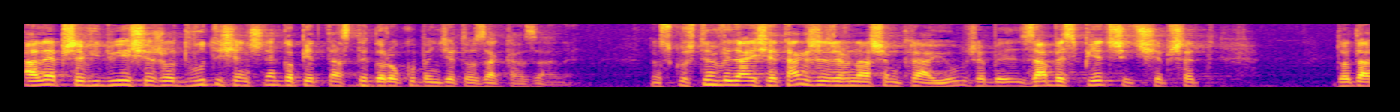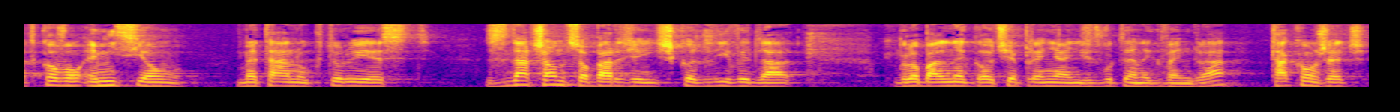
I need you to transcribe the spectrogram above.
ale przewiduje się, że od 2015 roku będzie to zakazane. W związku z tym wydaje się także, że w naszym kraju, żeby zabezpieczyć się przed dodatkową emisją metanu, który jest znacząco bardziej szkodliwy dla globalnego ocieplenia niż dwutlenek węgla, taką rzecz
